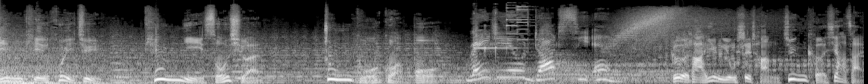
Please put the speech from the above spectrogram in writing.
精品汇聚，听你所选，中国广播。radio.dot.cn，。各大应用市场均可下载。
